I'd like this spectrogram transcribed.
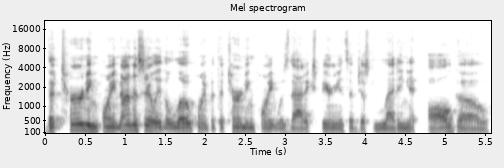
the turning point, not necessarily the low point, but the turning point was that experience of just letting it all go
